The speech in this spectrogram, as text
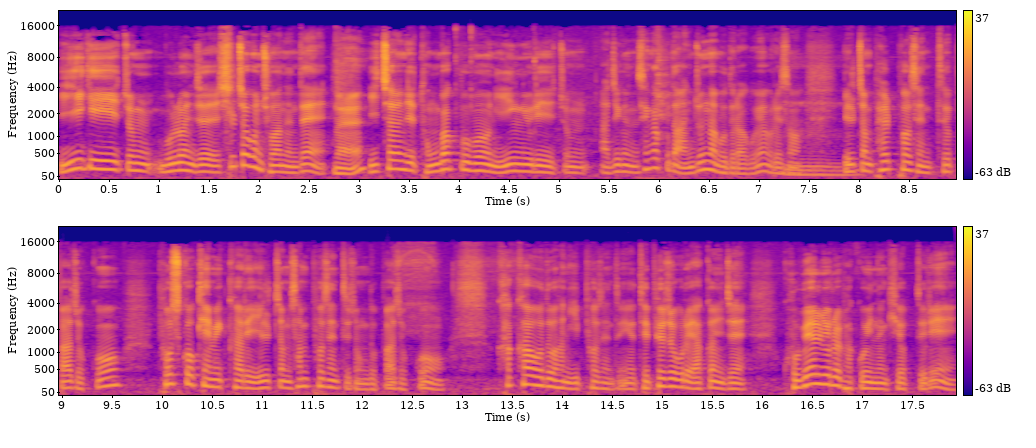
이익이 좀 물론 이제 실적은 좋았는데 네. 2차전지 동박 부분 이익률이 좀 아직은 생각보다 안 좋나 보더라고요. 그래서 음. 1.8% 빠졌고 포스코 케미칼이 1.3% 정도 빠졌고 카카오도 한 2%. 이게 대표적으로 약간 이제 고밸류를 받고 있는 기업들이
